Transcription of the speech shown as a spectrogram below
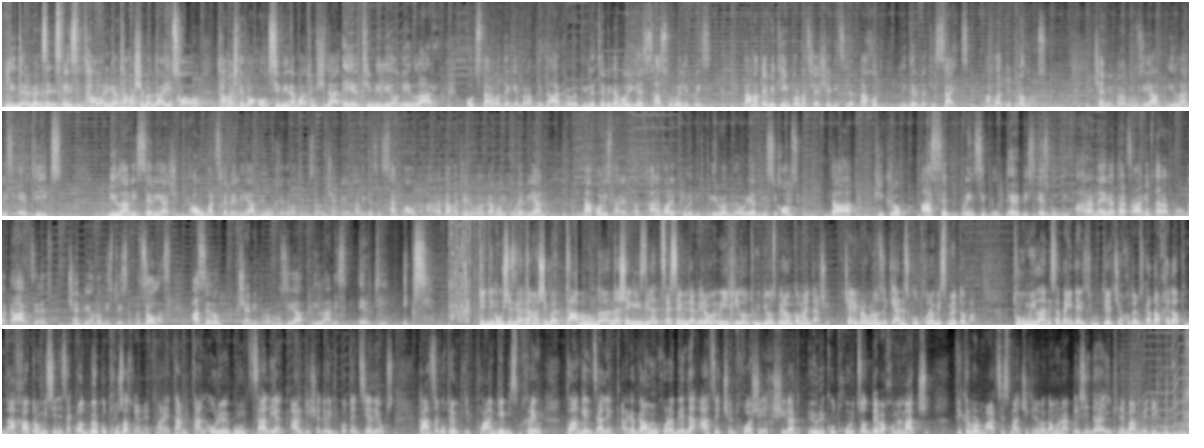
ლიდერბეტზე წლის მთავარი გათამაშება დაიწყო, თამაშდება 20 ბინა ბათუმში და 1 მილიონი ლარი. 28 დეკემბრამდე დააგროვე ბილეთები და მოიგეს სასურველი პრიზი. დამატებითი ინფორმაცია შეგიძლიათ ნახოთ ლიდერბეტის საიტზე. ახლა კი პროგნოზი. ჩემი პროგნოზია მილანის 1x. მილანის სერიაში გაუმარცხებელია მიუხედავად იმისა, რომ ჩემპიონთა ლიგაზე საკმაოდ არადამაჯერებლად გამოიყურებიან. ნაპოლისთან ერთად თანაბარი ქულებით პირველ-მეორე ადგილს იყოფს და ფიქრობ ასეთ პრინციპულ დერბის ეს გუნდი არანაირად არ წააგებს და რა თქმა უნდა გააგრძელებს ჩემპიონობისთვის ბრძოლას. ასე რომ ჩემი პროგნოზია მილანის 1x. დიდი გუშის გათამაშება დაბრუნდა და შეგიძლიათ წესები და პირობები იხილოთ ვიდეოს პირველ კომენტარში. ჩემი პროგნოზი კი არის კუთხურების მეტობა. თუ მილანისა და ინტერის ურთიერთშეხვედრებს გადავხედავთ, ნახავთ, რომ ისინი საკმაოდ ბევრ კუთხურს აწვიან ერთმანეთთან, თან ორივე გუნდს ძალიან კარგი შეტევითი პოტენციალი აქვს. განსაკუთრებით კი ფლანგების მხრივ, ფლანგები ძალიან კარგად გამოიყურებიან და ასეთ შემთხვევაში ხშირად ბევრი კუთხური წოდდება ხოლმე მატჩში. ფიქრობ, რომ არც ეს მატჩი იქნება გამონაკლისი და იქნება მეტი კუთხური.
